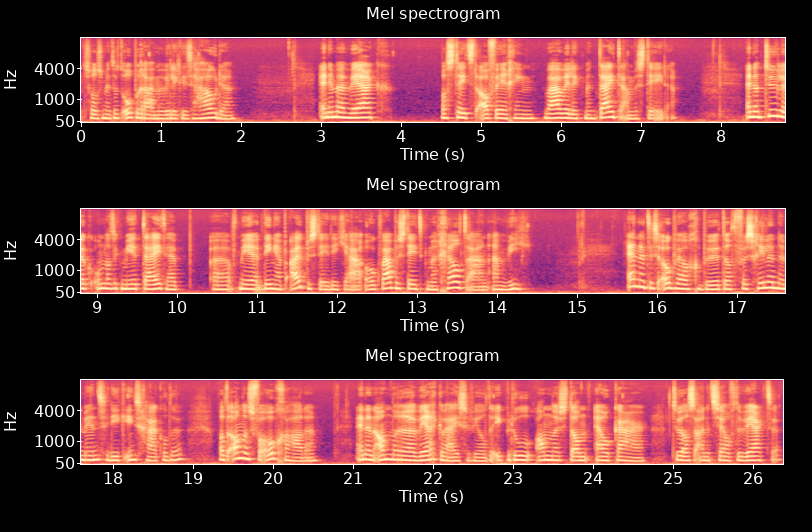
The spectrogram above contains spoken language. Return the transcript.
zoals met het opruimen wil ik dit houden. En in mijn werk was steeds de afweging waar wil ik mijn tijd aan besteden. En natuurlijk omdat ik meer tijd heb uh, of meer dingen heb uitbesteed dit jaar ook, waar besteed ik mijn geld aan? Aan wie? En het is ook wel gebeurd dat verschillende mensen die ik inschakelde wat anders voor ogen hadden en een andere werkwijze wilden. Ik bedoel anders dan elkaar, terwijl ze aan hetzelfde werkten.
